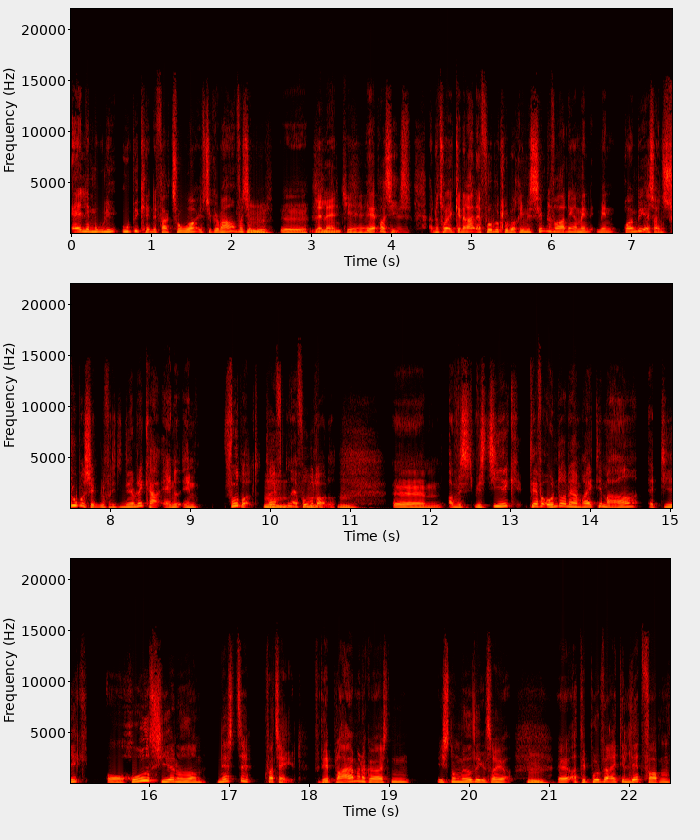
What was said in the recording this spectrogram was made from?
alle mulige ubekendte faktorer. FC København for eksempel. Mm. Øh, LaLandia. ja, præcis. Og nu tror jeg generelt, at fodboldklubber er rimelig simple forretninger, men, men Brøndby er så en super simpel, fordi de nemlig ikke har andet end fodbold. Driften mm. af fodboldholdet. Mm. Mm. Øhm, og hvis, hvis de ikke, derfor undrer det ham rigtig meget, at de ikke overhovedet siger noget om næste kvartal. For det plejer man at gøre i sådan, i sådan nogle meddelelser her. Mm. Øh, og det burde være rigtig let for dem.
